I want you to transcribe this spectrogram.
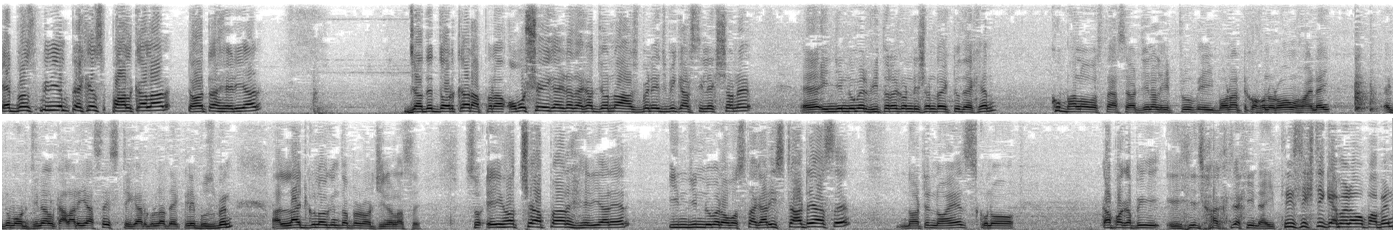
Advance premium package pearl colour Toyota Harrier যাদের দরকার, আপনারা অবশ্যই এই গাড়িটা দেখার জন্য আসবেন এইচবি কার সিলেকশনে ইঞ্জিন রুমের ভিতরের কন্ডিশনটা একটু দেখেন। খুব ভালো অবস্থায় আছে অরিজিনাল হিটপ্রুফ এই বনাট কখনো রং হয় নাই। একদম অরিজিনাল কালারই আছে স্টিকারগুলো দেখলে বুঝবেন। আর লাইটগুলোও কিন্তু আপনার অরিজিনাল আছে। সো এই হচ্ছে আপনার হেরিয়ারের ইঞ্জিন রুমের অবস্থা। গাড়ি স্টার্টে আছে নট নয়েজ কোনো কাপাকাপি ঝাঁকাঝাঁকি নাই। থ্রি সিক্সটি ক্যামেরাও পাবেন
